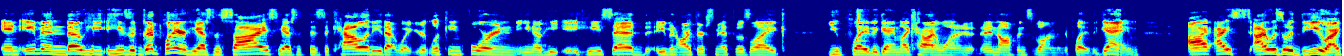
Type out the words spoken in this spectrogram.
and even though he he's a good player, he has the size, he has the physicality that what you're looking for. And you know, he he said even Arthur Smith was like, "You play the game like how I wanted an offensive lineman to play the game." I I, I was with you. I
